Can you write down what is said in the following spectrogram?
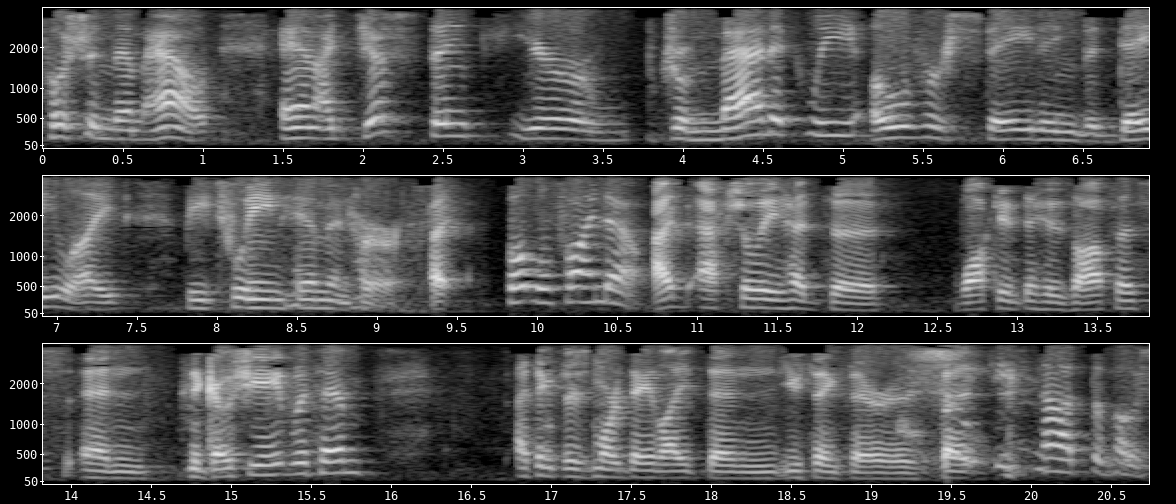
pushing them out. And I just think you're dramatically overstating the daylight between him and her. I, But we'll find out. I've actually had to walk into his office and negotiate with him. I think there's more daylight than you think there is. So But he's not the most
